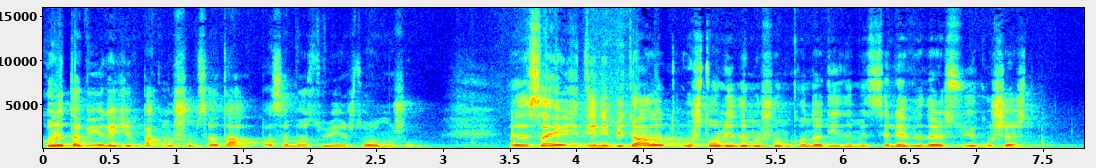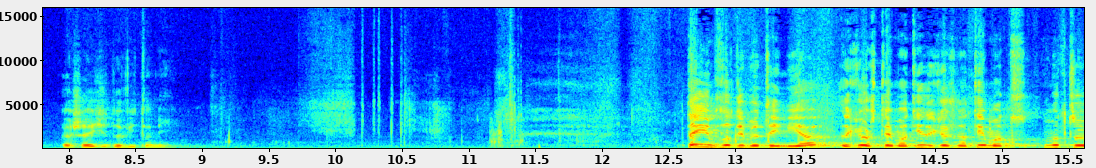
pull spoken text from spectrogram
Kohën e tabiinëve ka qenë pak më shumë se ata, pastaj mbas tyre janë shtuar edhe më shumë. Edhe sa herë që dilnin bidatët, u shtonin edhe më shumë kontradiktat mes selefëve dhe arsyeja kush është? Është ajo që do vijë tani. Tema thotë Ibn Taymija, dhe kjo është tema tjetër, kjo është nga temat më të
